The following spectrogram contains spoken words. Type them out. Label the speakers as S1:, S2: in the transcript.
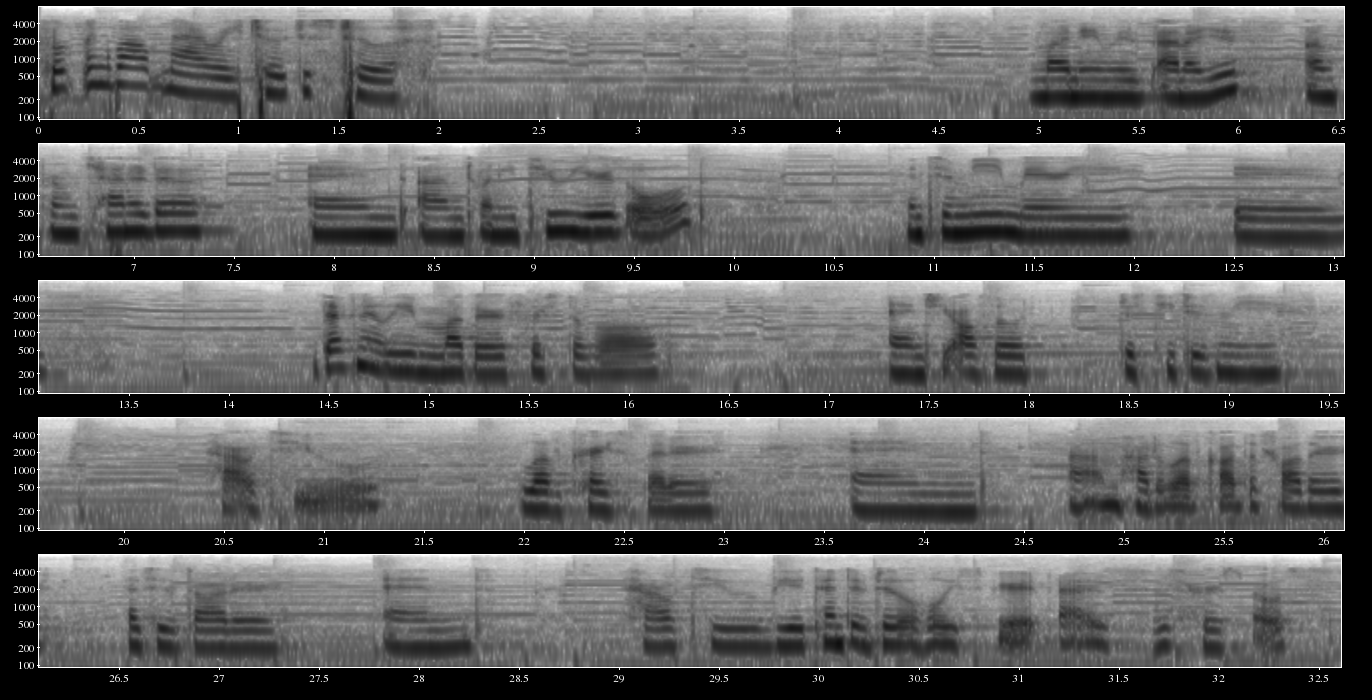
S1: Something about Mary taught us to us.
S2: My name is Anaïs. I'm from Canada and I'm 22 years old. And to me, Mary is definitely mother, first of all. And she also just teaches me how to love Christ better and um, how to love God the Father as his daughter and how to be attentive to the Holy Spirit as her spouse.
